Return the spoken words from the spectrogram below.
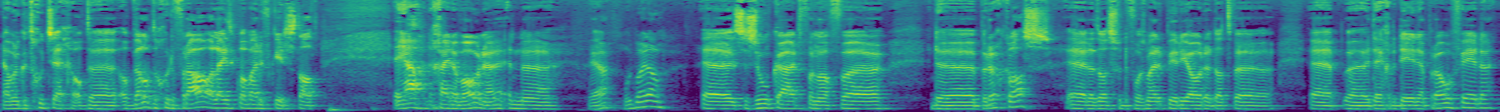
nou moet ik het goed zeggen, op de, op, wel op de goede vrouw. Alleen ze kwam uit de verkeerde stad. En ja, dan ga je daar wonen. En ja, moet maar dan. Seizoenkaart vanaf de brugklas. Dat was volgens mij de periode dat we degradeerden en promoveerden.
